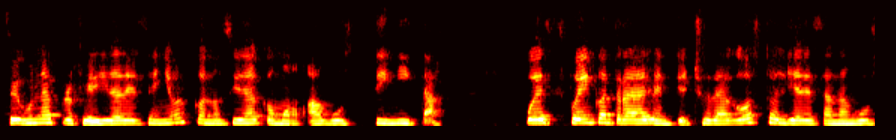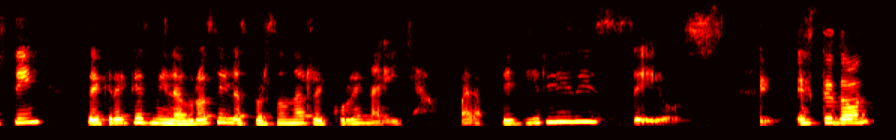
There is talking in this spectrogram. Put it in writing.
según la preferida del señor, conocida como Agustinita, pues fue encontrada el 28 de agosto, el día de San Agustín. Se cree que es milagrosa y las personas recurren a ella para pedirle deseos. Este don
